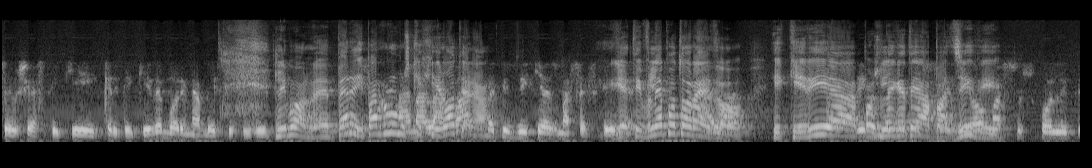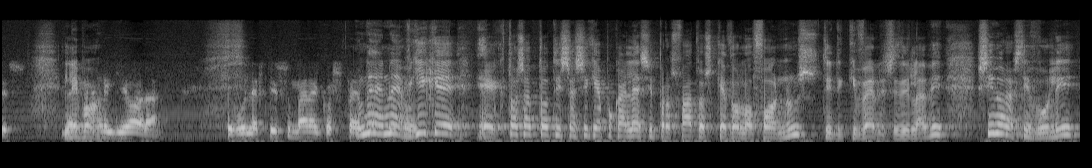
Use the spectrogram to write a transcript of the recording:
σε ουσιαστική κριτική, δεν μπορεί να μπει στη συζήτηση. Λοιπόν, ε, πέρα, υπάρχουν όμως και χειρότερα. με τις δικές μας ευθύνες. Γιατί βλέπω τώρα εδώ, η κυρία, πώς λέγεται, Απατζίδη. μας στους πολίτες. Λοιπόν. Λίγη ώρα. Τη βουλευτής του Μέρα 25. Ναι, ναι, βγήκε εκτός από το ότι σας είχε αποκαλέσει προσφάτως και δολοφόνους, την κυβέρνηση δηλαδή, σήμερα στη Βουλή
